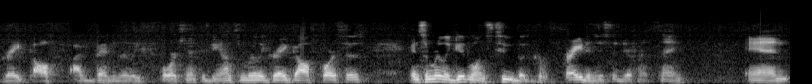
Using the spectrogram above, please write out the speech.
Great golf. I've been really fortunate to be on some really great golf courses, and some really good ones too. But great is just a different thing. And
